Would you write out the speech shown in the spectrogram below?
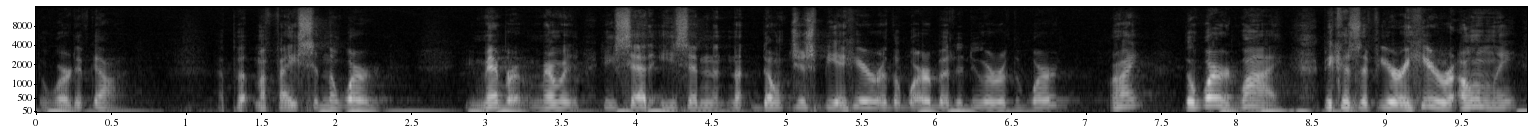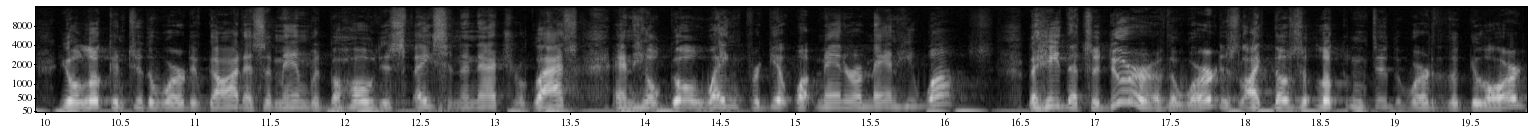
the Word of God. I put my face in the Word. You Remember, remember he said, he said, don't just be a hearer of the Word, but a doer of the Word, right? The Word. Why? Because if you're a hearer only, you'll look into the Word of God as a man would behold his face in a natural glass, and he'll go away and forget what manner of man he was. But he that's a doer of the Word is like those that look into the Word of the Lord,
